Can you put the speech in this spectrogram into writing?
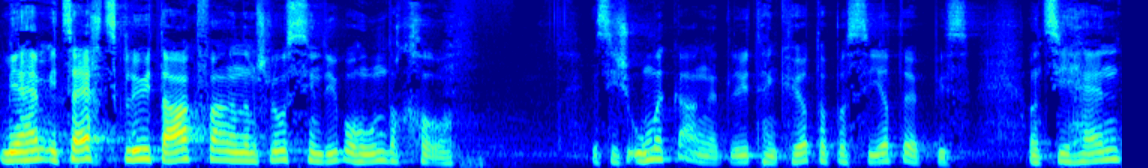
Wir haben mit 60 Leuten angefangen und am Schluss sind über 100 gekommen. Es ist umgegangen, die Leute haben gehört, da passiert etwas. Und sie haben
